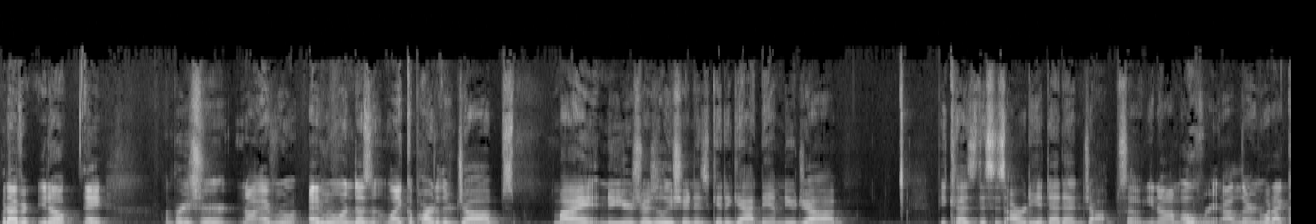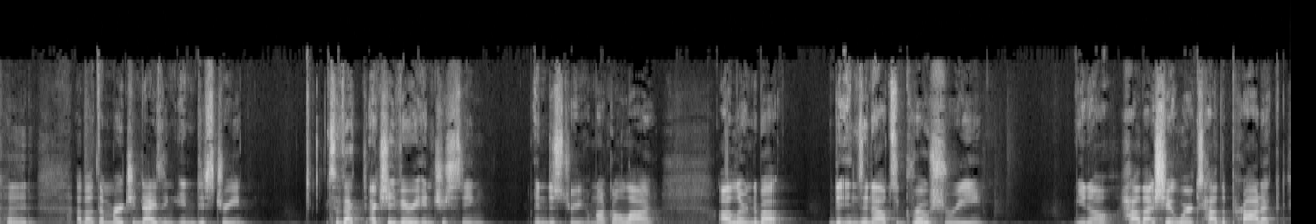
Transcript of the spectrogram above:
Whatever. You know, hey, I'm pretty sure not everyone everyone doesn't like a part of their jobs. My New Year's resolution is get a goddamn new job because this is already a dead end job. So, you know, I'm over it. I learned what I could about the merchandising industry. It's actually a very interesting industry, I'm not going to lie. I learned about the ins and outs of grocery, you know, how that shit works, how the product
